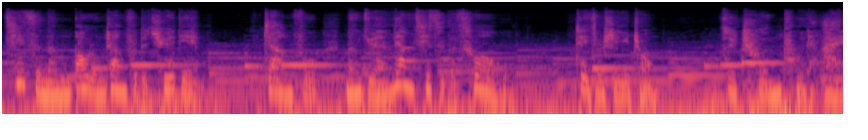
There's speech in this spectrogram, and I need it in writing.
妻子能包容丈夫的缺点，丈夫能原谅妻子的错误，这就是一种最淳朴的爱。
